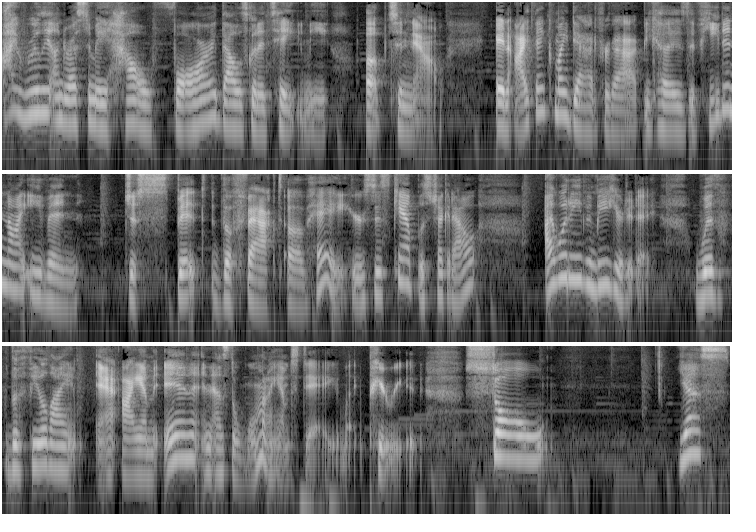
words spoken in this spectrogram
I really underestimated how far that was going to take me up to now. And I thank my dad for that because if he did not even just spit the fact of, hey, here's this camp, let's check it out, I wouldn't even be here today with the field I I am in and as the woman I am today, like period. So yes,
